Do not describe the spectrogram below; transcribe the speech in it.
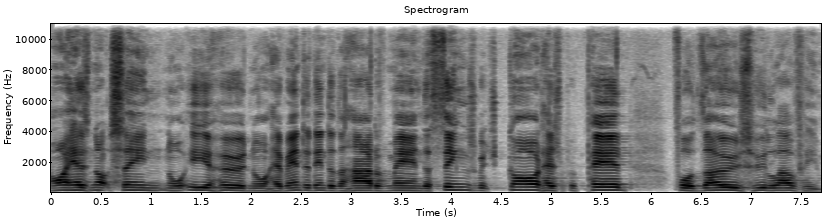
Eye has not seen, nor ear heard, nor have entered into the heart of man the things which God has prepared for those who love him.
